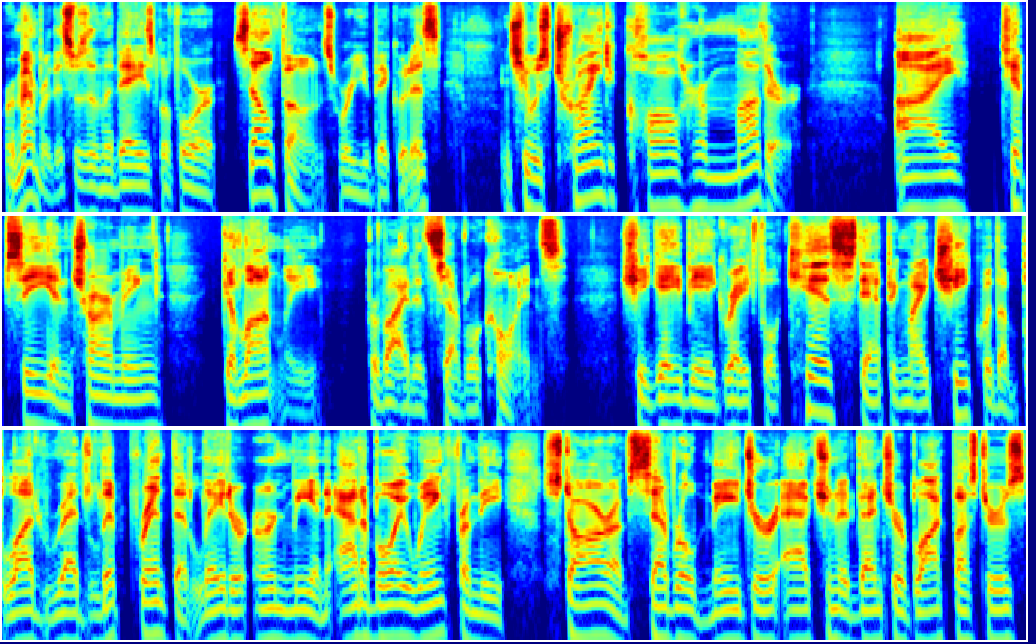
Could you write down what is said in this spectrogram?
remember, this was in the days before cell phones were ubiquitous, and she was trying to call her mother. I, tipsy and charming, gallantly provided several coins. She gave me a grateful kiss, stamping my cheek with a blood red lip print that later earned me an attaboy wink from the star of several major action adventure blockbusters.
